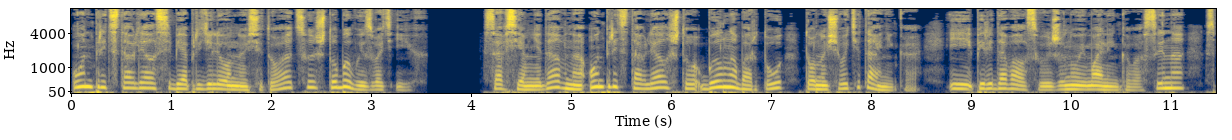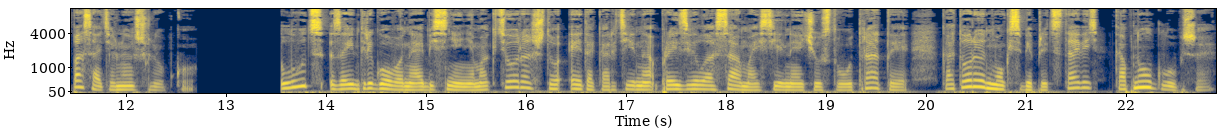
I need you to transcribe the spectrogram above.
он представлял себе определенную ситуацию, чтобы вызвать их. Совсем недавно он представлял, что был на борту тонущего «Титаника» и передавал свою жену и маленького сына спасательную шлюпку. Луц, заинтригованный объяснением актера, что эта картина произвела самое сильное чувство утраты, которое он мог себе представить, копнул глубже.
